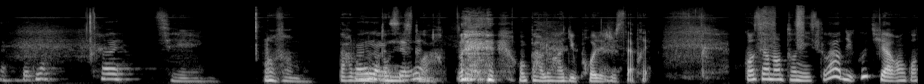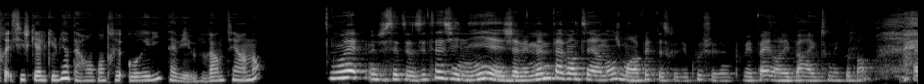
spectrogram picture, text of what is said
Ouais, complètement. Ouais. C'est... Enfin bon. Parlons de ton histoire. On parlera du projet juste après. Concernant ton histoire, du coup, tu as rencontré, si je calcule bien, tu as rencontré Aurélie, tu avais 21 ans? Ouais, c'était aux États-Unis et j'avais même pas 21 ans, je m'en rappelle parce que du coup, je ne pouvais pas aller dans les bars avec tous mes copains. Euh,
